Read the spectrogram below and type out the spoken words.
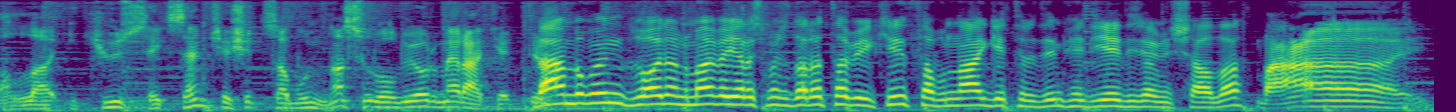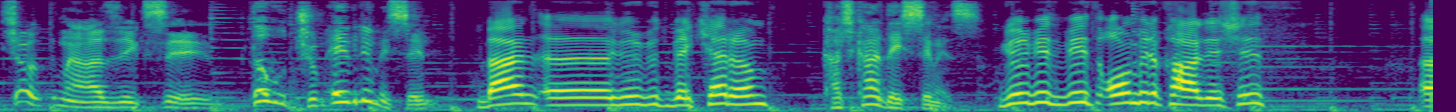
Vallahi 280 çeşit sabun nasıl oluyor merak ettim. Ben bugün Zuhal Hanım'a ve yarışmacılara tabii ki sabunlar getirdim. Hediye edeceğim inşallah. Vay çok naziksin. Davutçum evli misin? Ben e, Gürbüz Bekarım. Kaç kardeşsiniz? Gürbüz biz 11 kardeşiz. E,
